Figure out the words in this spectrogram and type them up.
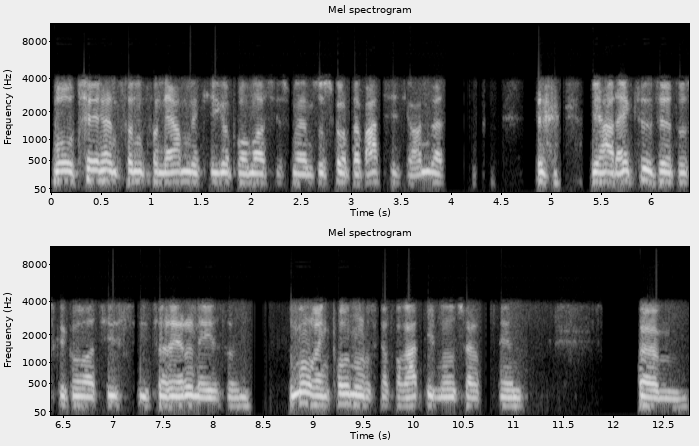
Hvor til han sådan fornærmende kigger på mig og siger, så skal du da bare tisse i åndvask. Vi har da ikke tid til, at du skal gå og tisse i toiletterne i tiden. Så må du ringe på, når du skal få ret dit nødtør. Øhm,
